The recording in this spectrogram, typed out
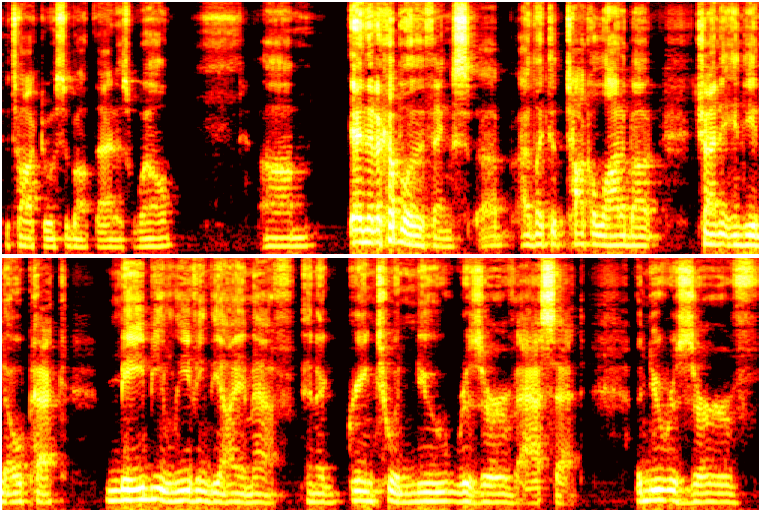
to talk to us about that as well. Um, and then a couple other things. Uh, I'd like to talk a lot about China, India, and OPEC maybe leaving the IMF and agreeing to a new reserve asset, a new reserve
